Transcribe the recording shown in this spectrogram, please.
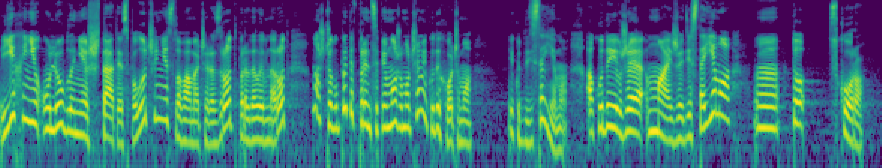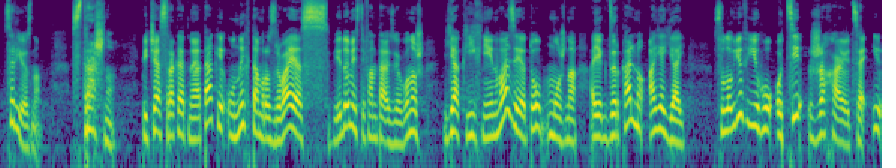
Їхні улюблені штати сполучені словами через рот передали в народ. Ну що лупити, в принципі, можемо чим і куди хочемо. І куди дістаємо. А куди вже майже дістаємо, е, то скоро. Серйозно. Страшно Під час ракетної атаки у них там розриває свідомість і фантазію. Воно ж як їхня інвазія, то можна, а як дзеркально, ай-яй-яй. Соловйов і його оці жахаються і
